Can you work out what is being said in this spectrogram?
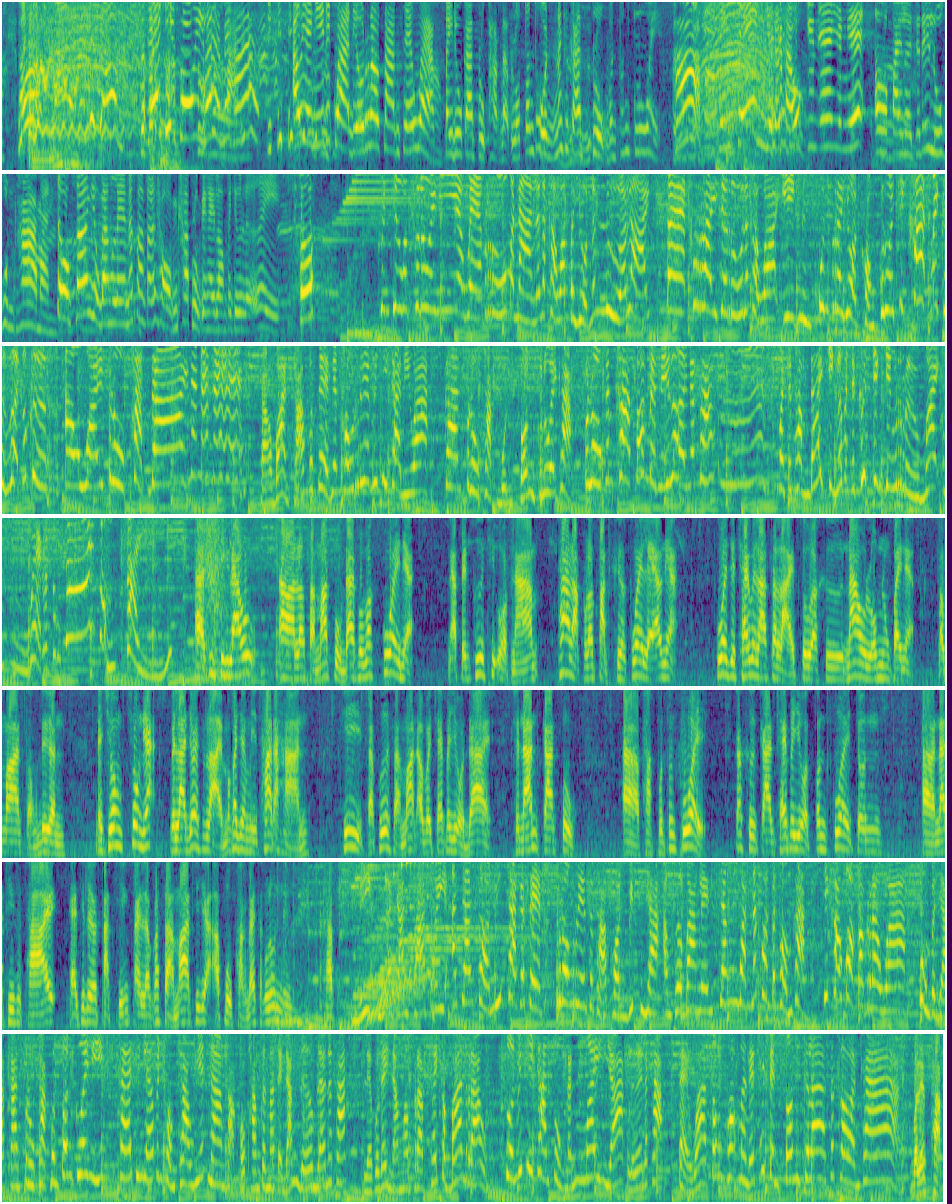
เจ๊ขี้โกงอีกแล้วเห็นไหมคะ เอาอย่างนี้ดีกว่าเดี๋ยวเราตามเจ๊แหวกไปดูการปลูกผักแบบลดต้นทุน นั่นคือการปลูกบนต้นกล้วย ค่ะ จริง ๆ อยู่แถวกินเองอย่างเงี้ยเออไปเลยจะได้รู้คุณค่ามันๆถูกต้องอยู่บางเลนนครปฐมค่ะปลูกยังไงลองไปดูเลยขึ้นชื่อว่ากล้วยเนี่ยแหวกรู้มานานแล้วล่ะค่ะว่าประโยชน์นั้นเหลือหลาย แต่ใครจะรู้ล่ะค่ะว่าอีกหนึ่งคุณประโยชน์ของกล้วยที่คาดไม่ถึงเลยก็คือ เอาไว้ปลูกผักได้นั่นแน่ๆ ชาวบ้านชาวเกษตรเนี่ยเขาเรียกวิธีการนี้ว่า การปลูกผักบนต้นกล้วยค่ะ ปลูกกันค่ะต้นแบบนี้เลยนะคะอืมมันจะทำได้จริงแล้วมันจะขึ้นจริง ๆ หรือไม่อื้อหือแหวกแล้วสงสัยสงสัย อ่าจริงๆแล้วอ่าเราสามารถปลูกได้เพราะว่ากล้วยเนี่ยนะเป็นพืชที่อวบน้ำถ้าหลักเราตัดเครือกล้วยแล้วเนี่ยกล้วยจะใช้เวลาสลายตัวคือเน่าล้มลงไปเนี่ยประมาณ 2 เดือน ในช่วงช่วงเนี้ยเวลาย่อยสลายมันก็จะมีธาตุอาหาร ที่สัตว์พืชสามารถเอาไปใช้ประโยชน์ได้ ฉะนั้นการปลูกผักบนต้นกล้วย ก็คือการใช้ประโยชน์ต้นกล้วยจนนาทีสุดท้าย แทนที่เราจะตัดทิ้งไปเราก็สามารถที่จะเอาปลูกผักได้สักรุ่นหนึ่ง ครับ นี่คืออาจารย์ชาตรี อาจารย์สอนวิชาเกษตร โรงเรียนสถาพรวิทยาอำเภอบางเลน จังหวัดนครปฐมค่ะ ที่เขาบอกกับเราว่าภูมิปัญญาการปลูกผักบนต้นกล้วยนี้ แท้จริงแล้วเป็นของชาวเวียดนามค่ะ เขาทำกันมาแต่ดั้งเดิมแล้วนะคะ แล้วก็ได้นำมาปรับใช้กับบ้านเรา ส่วนวิธีการปลูกนั้นไม่ยากเลยละค่ะ แต่ว่าต้องเพาะเมล็ดให้เป็นต้นกล้าซะก่อนค่ะ เมล็ดผัก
